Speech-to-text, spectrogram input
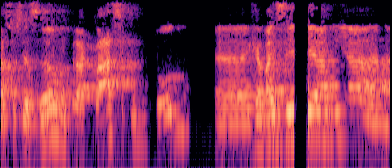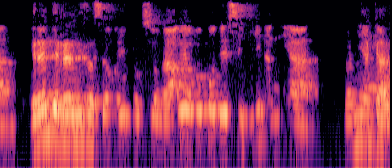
a associação e para a classe como um todo, uh, já vai ser a minha grande realização aí profissional e eu vou poder seguir na minha, na minha carreira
